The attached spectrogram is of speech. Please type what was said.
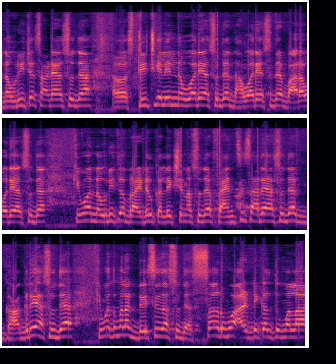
नवरीच्या साड्या असू द्या स्टिच केलेली नऊवारी असू द्या दहावारी असू द्या बारावारी असू द्या किंवा नवरीचं ब्रायडल कलेक्शन असू द्या फॅन्सी साड्या असू द्या घागरे असू द्या किंवा तुम्हाला ड्रेसेस असू द्या सर्व आर्टिकल तुम्हाला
